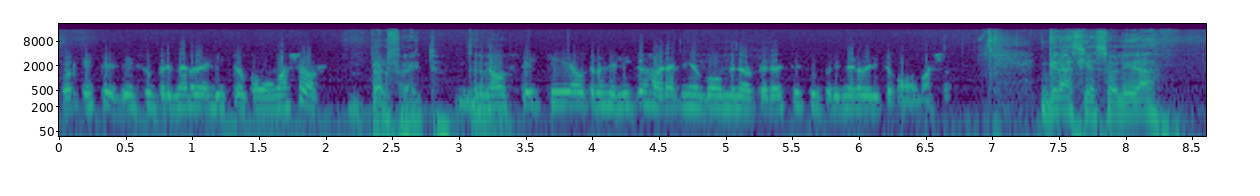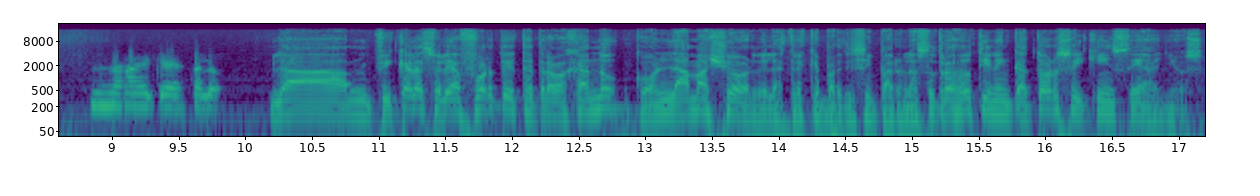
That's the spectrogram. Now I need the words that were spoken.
porque este es su primer delito como mayor. Perfecto. No sé qué otros delitos habrá tenido como menor, pero este es su primer delito como mayor. Gracias, Soledad. No hay que, hasta luego. La fiscal Soledad Forte está trabajando con la mayor de las tres que participaron. Las otras dos tienen 14 y 15 años.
